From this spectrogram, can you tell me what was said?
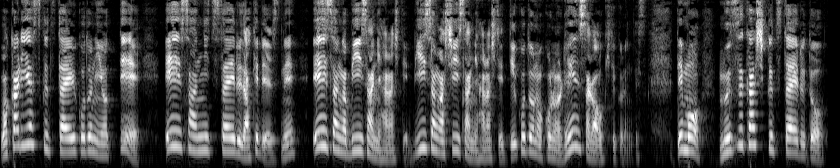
わかりやすく伝えることによって、A さんに伝えるだけでですね、A さんが B さんに話して、B さんが C さんに話してっていうことのこの連鎖が起きてくるんです。でも、難しく伝えると、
